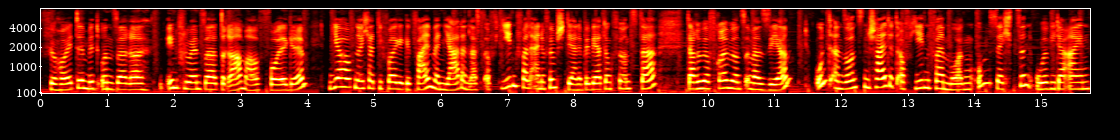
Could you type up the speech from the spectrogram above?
für heute, mit unserer Influencer-Drama-Folge. Wir hoffen, euch hat die Folge gefallen. Wenn ja, dann lasst auf jeden Fall eine 5-Sterne-Bewertung für uns da. Darüber freuen wir uns immer sehr. Und ansonsten schaltet auf jeden Fall morgen um 16 Uhr wieder ein.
